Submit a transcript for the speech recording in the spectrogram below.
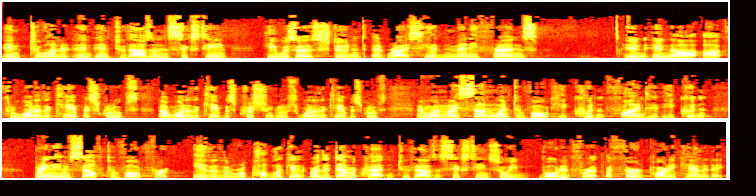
in, 200, in, in 2016, he was a student at Rice. He had many friends in, in, uh, uh, through one of the campus groups, not one of the campus Christian groups, one of the campus groups. And when my son went to vote, he couldn't find, he couldn't bring himself to vote for either the Republican or the Democrat in 2016, so he voted for a third party candidate.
